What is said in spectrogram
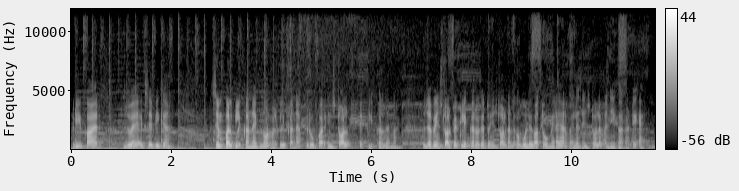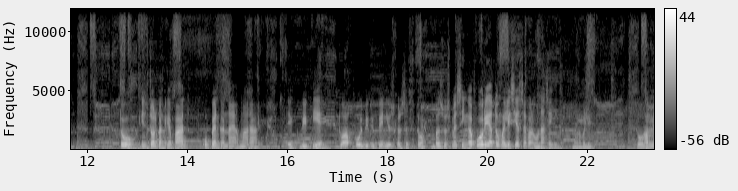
फ्री फायर जो है एक्सएपी के। सिंपल क्लिक करना है, एक नॉर्मल क्लिक करना है, फिर ऊपर इंस्टॉल पे क्लिक कर देना है। तो जब इंस्टॉल पे क्लिक करोगे तो इंस्टॉल करने को बोलेगा तो मेरा यार, पहले से इंस्टॉल है, मैं नहीं कर रहा, ठीक है? तो इंस्टॉल करने के बाद ओपन करना है हमारा एक वीपीएन तो आप कोई भी वीपीएन यूज़ कर सकते हो। बस उसमें सिंगापुर या तो मलेशिया सर्वर होना चाहिए नॉर्मली तो हम,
